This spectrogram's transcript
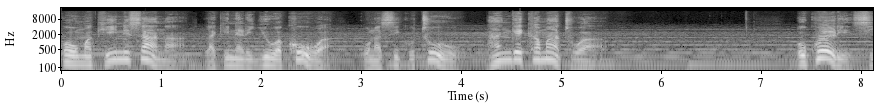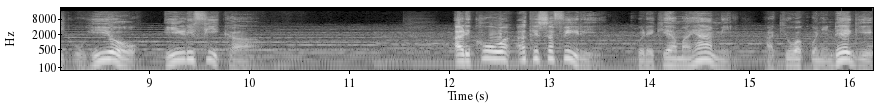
kwa umakini sana, lakini alijua kuwa kuna siku tu angekamatwa. Ukweli siku hiyo ilifika. Alikuwa akisafiri kuelekea Miami akiwa kwenye ndege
